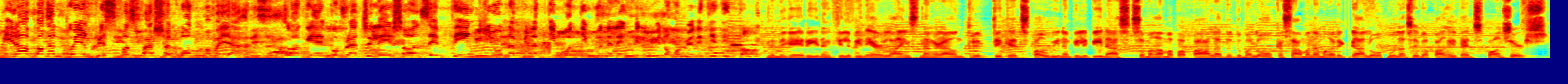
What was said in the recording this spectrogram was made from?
Inabangan ko yung Christmas fashion walk mamaya. So again, congratulations and thank you na pinagtipon-tipon nila yung Filipino community dito. Namigay rin ng Philippine Airlines ng round-trip tickets pauwi ng Pilipinas sa mga mapapalad na dumalo kasama ng mga regalo mula sa iba pang event sponsors.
